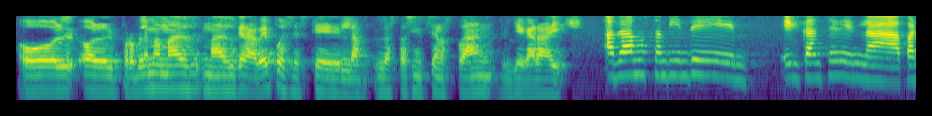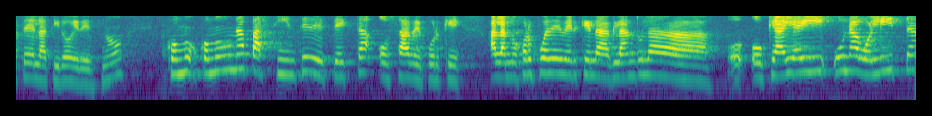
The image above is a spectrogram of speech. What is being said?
o el, problema más, más grave pues es que las pacientes se nos puedan llegar a ir. Hablábamos también de el cáncer en la parte de la tiroides, ¿no? ¿Cómo, una paciente detecta o sabe? Porque a lo mejor puede ver que la glándula o, que hay ahí una bolita,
